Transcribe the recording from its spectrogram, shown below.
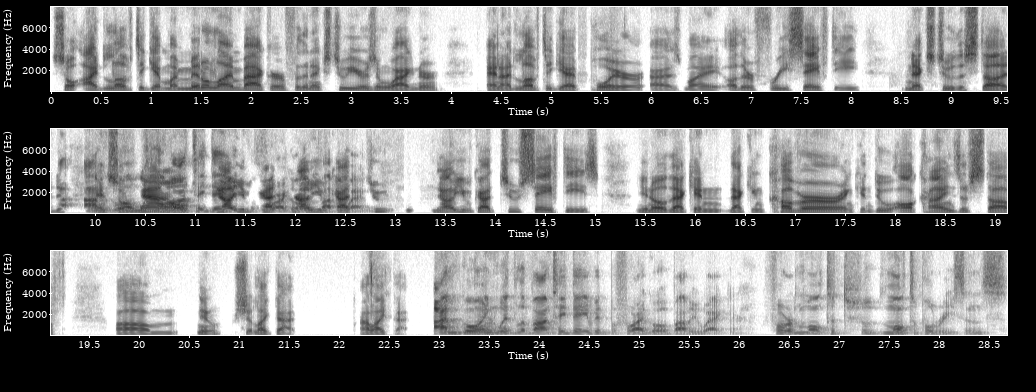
So I'd love to get my middle linebacker for the next two years in Wagner, and I'd love to get Poyer as my other free safety next to the stud. I'm and so now, now you've got now you've got Wagner. two now you've got two safeties, you know, that can that can cover and can do all kinds of stuff. Um, you know, shit like that. I like that. I'm going with Lavonte David before I go with Bobby Wagner for multiple multiple reasons.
